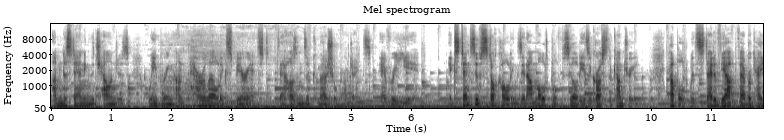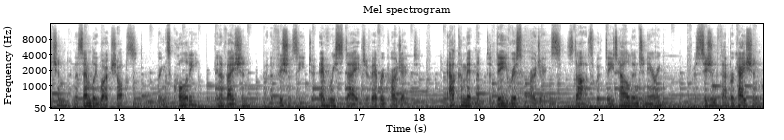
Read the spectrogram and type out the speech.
Understanding the challenges, we bring unparalleled experience to thousands of commercial projects every year. Extensive stock holdings in our multiple facilities across the country, coupled with state of the art fabrication and assembly workshops, brings quality, innovation, and efficiency to every stage of every project. Our commitment to de risk projects starts with detailed engineering, precision fabrication,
